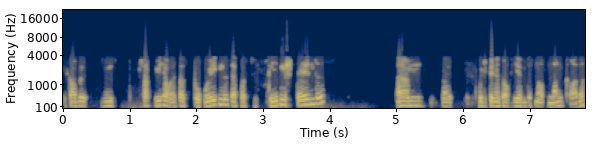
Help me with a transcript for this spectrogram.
ich glaube, es schafft für mich auch etwas Beruhigendes, etwas Zufriedenstellendes. Ähm, weil, gut, ich bin jetzt auch hier ein bisschen auf dem Land gerade.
